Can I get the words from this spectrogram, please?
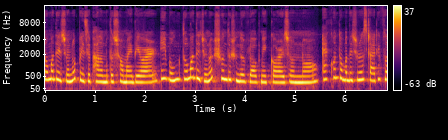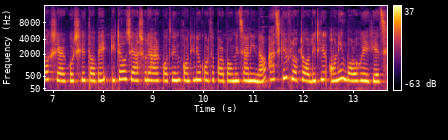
তোমাদের জন্য পেজে ভালো মতো সময় দেওয়ার এবং তোমাদের জন্য সুন্দর সুন্দর ব্লগ মেক করার জন্য। এখন তোমাদের জন্য স্টাডি ব্লগ শেয়ার করছি, তবে এটাও যে আসলে আর কতদিন কন্টিনিউ করতে পারব আমি জানি না। আজকের ব্লগটা অলরেডি অনেক বড় হয়ে গিয়েছে,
